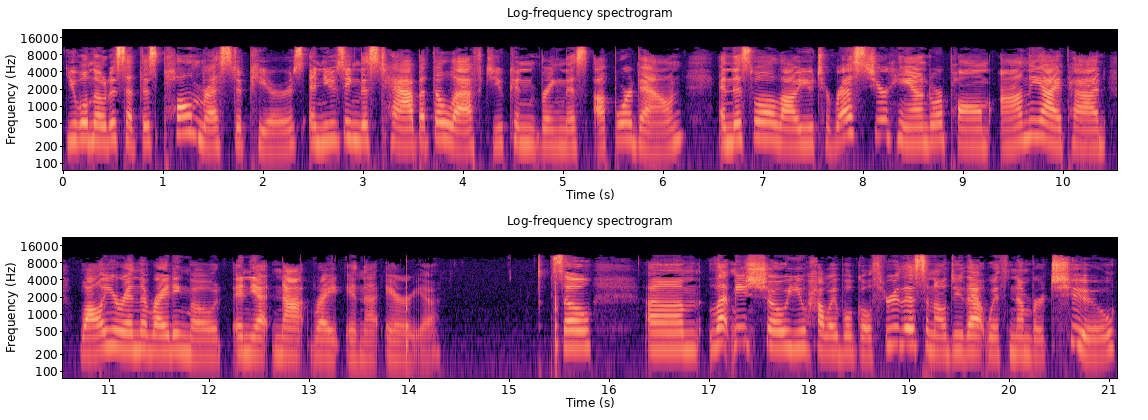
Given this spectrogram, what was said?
you will notice that this palm rest appears and using this tab at the left you can bring this up or down and this will allow you to rest your hand or palm on the iPad while you're in the writing mode and yet not write in that area. So um, let me show you how I will go through this, and I'll do that with number two.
